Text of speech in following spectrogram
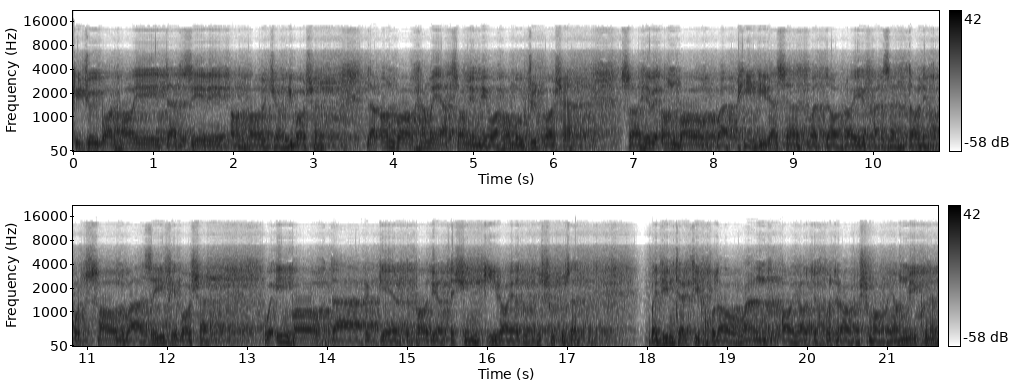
که جویبارهای در زیر آنها جاری باشد. در آن باغ همه اقسام میوه ها موجود باشد. صاحب آن باغ و پیری رسد و دارای فرزندان سال و ضعیف باشد و این باغ در گردباد آتشین گیر آید و بسوزد. بدین ترتیب خداوند آیات خود را به شما بیان می کند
